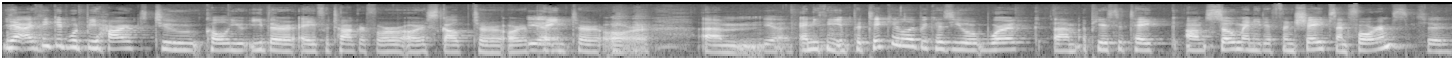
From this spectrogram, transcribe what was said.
Yeah, I think it would be hard to call you either a photographer or a sculptor or a yeah. painter or um, yeah. anything in particular because your work um, appears to take on so many different shapes and forms. Sure.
